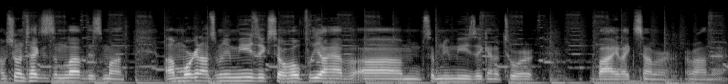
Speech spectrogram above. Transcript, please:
I'm showing Texas some love this month. I'm working on some new music, so hopefully I'll have um, some new music and a tour by like summer around there.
